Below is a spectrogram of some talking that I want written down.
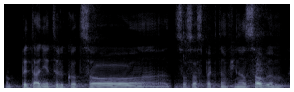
No, pytanie tylko, co, co z aspektem finansowym,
